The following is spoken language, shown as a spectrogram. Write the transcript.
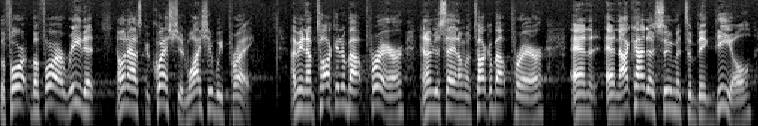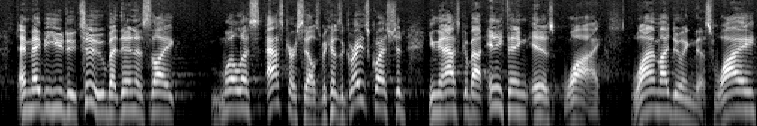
Before, before I read it, I want to ask a question Why should we pray? I mean, I'm talking about prayer, and I'm just saying I'm going to talk about prayer, and, and I kind of assume it's a big deal, and maybe you do too, but then it's like, well, let's ask ourselves because the greatest question you can ask about anything is why. Why am I doing this? Why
